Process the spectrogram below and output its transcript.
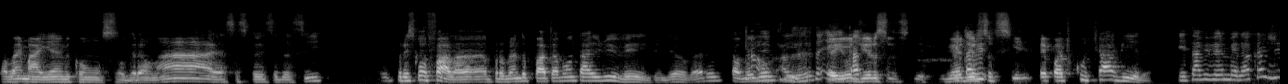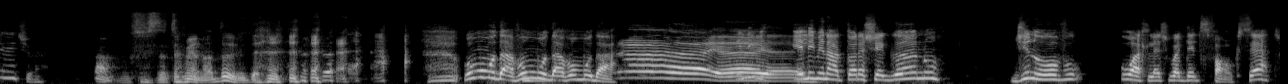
tá lá em Miami com o sogrão lá, essas coisas assim. Por isso que eu falo, o problema do pato é a vontade de viver, entendeu? Agora, talvez Não, ele, ele ganhou tá- dinheiro suficiente, ganhou ele tá dinheiro vi- suficiente que ele pode curtir a vida. Ele tá vivendo melhor que a gente, ó. Ah, você tem a menor dúvida. Vamos mudar, vamos mudar, vamos mudar. Ai, ai. Eliminatória chegando. De novo, o Atlético vai ter desfalque, certo?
